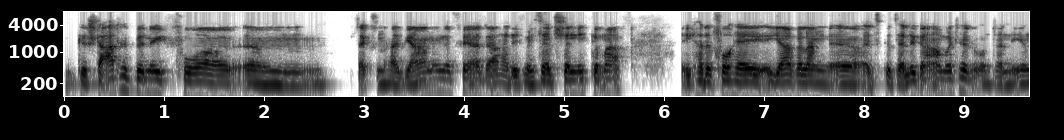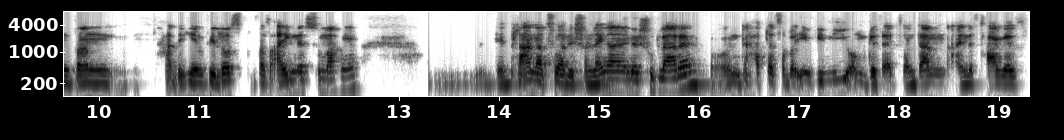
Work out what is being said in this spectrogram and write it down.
Gestartet bin ich vor ähm, sechseinhalb Jahren ungefähr. Da hatte ich mich selbstständig gemacht. Ich hatte vorher jahrelang äh, als Geselle gearbeitet und dann irgendwann hatte ich irgendwie Lust, was Eigenes zu machen. Den Plan dazu hatte ich schon länger in der Schublade und habe das aber irgendwie nie umgesetzt. Und dann eines Tages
